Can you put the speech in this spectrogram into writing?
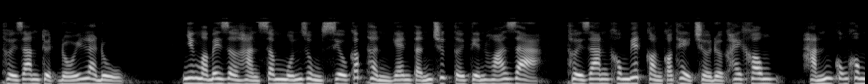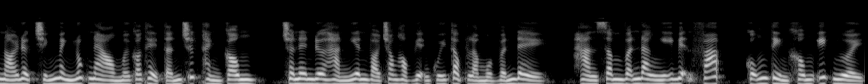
thời gian tuyệt đối là đủ. Nhưng mà bây giờ Hàn Sâm muốn dùng siêu cấp thần gen tấn chức tới tiến hóa giả, thời gian không biết còn có thể chờ được hay không, hắn cũng không nói được chính mình lúc nào mới có thể tấn chức thành công, cho nên đưa Hàn Nghiên vào trong học viện quý tộc là một vấn đề. Hàn Sâm vẫn đang nghĩ biện pháp, cũng tìm không ít người,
